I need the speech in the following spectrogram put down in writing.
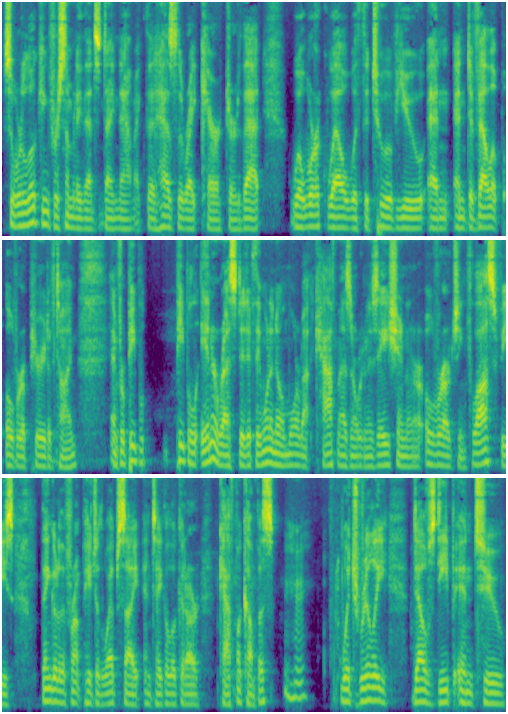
So we're looking for somebody that's dynamic, that has the right character, that will work well with the two of you and, and develop over a period of time. And for people, people interested, if they want to know more about CAFMA as an organization and our overarching philosophies, then go to the front page of the website and take a look at our CAFMA compass, mm-hmm. which really delves deep into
